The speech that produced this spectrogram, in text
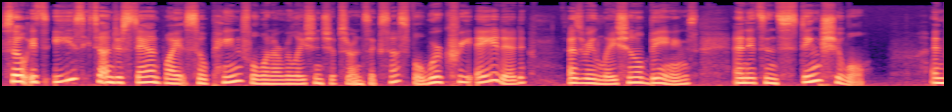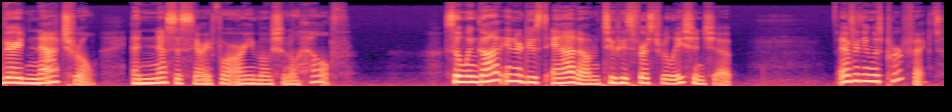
So it's easy to understand why it's so painful when our relationships are unsuccessful. We're created as relational beings, and it's instinctual and very natural and necessary for our emotional health. So when God introduced Adam to his first relationship, everything was perfect.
